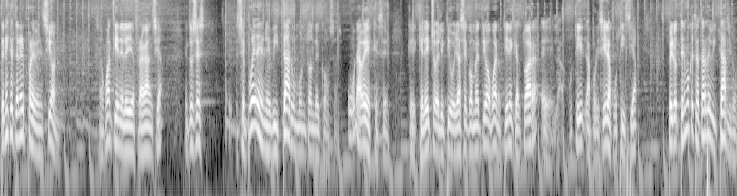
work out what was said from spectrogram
tenés que tener prevención. San Juan tiene ley de fragancia, entonces se pueden evitar un montón de cosas. Una vez que, se, el hecho delictivo ya se cometió, bueno, tiene que actuar eh, la policía y la justicia, pero tenemos que tratar de evitarlo.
